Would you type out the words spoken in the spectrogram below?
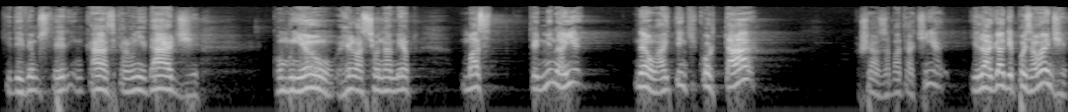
que devemos ter em casa, aquela unidade, comunhão, relacionamento. Mas termina aí. Não, aí tem que cortar as batatinhas e largar depois aonde?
